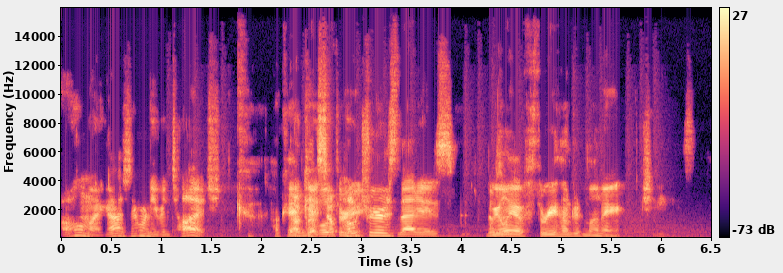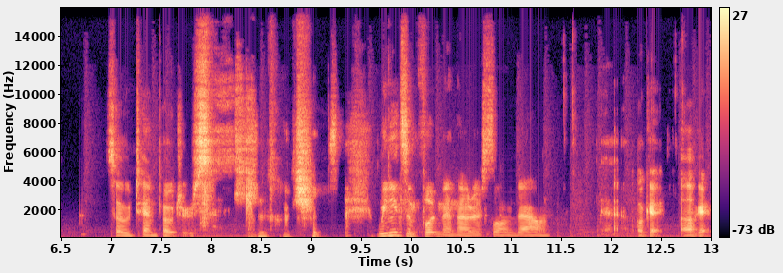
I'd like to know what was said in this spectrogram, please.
Oh my gosh, they weren't even touched. Okay, okay, level so three. poachers, that is. we only are- have 300 money, Jeez. so 10 poachers. 10 poachers. We need some footmen though to slow them down. Yeah. Okay. Okay.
